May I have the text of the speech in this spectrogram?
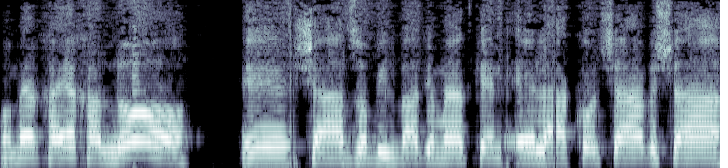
אומר חייך לא שעה זו בלבד, היא אומרת כן, אלא כל שעה ושעה.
